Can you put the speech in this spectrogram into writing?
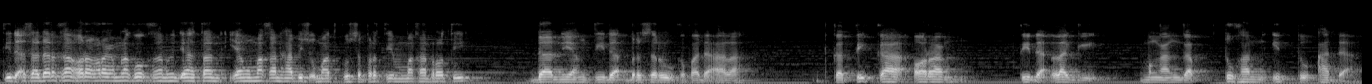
Tidak sadarkah orang-orang yang melakukan kejahatan yang memakan habis umatku seperti memakan roti dan yang tidak berseru kepada Allah? Ketika orang tidak lagi menganggap Tuhan itu ada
